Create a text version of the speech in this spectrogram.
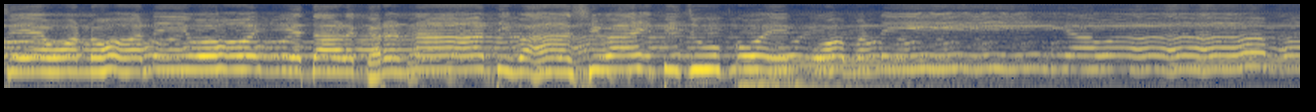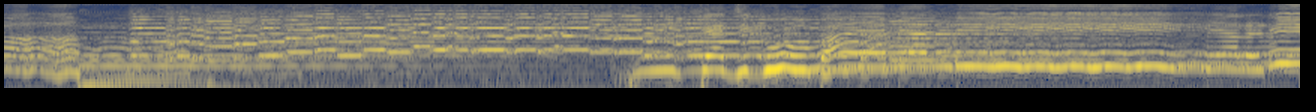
ચેવનો નહીં હોય, એ દાળ ઘરના દીવા સિવાય બીજું કોઈ કોમ નહીં. કે જીગુ ભાઈ મેલડી મેલડી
